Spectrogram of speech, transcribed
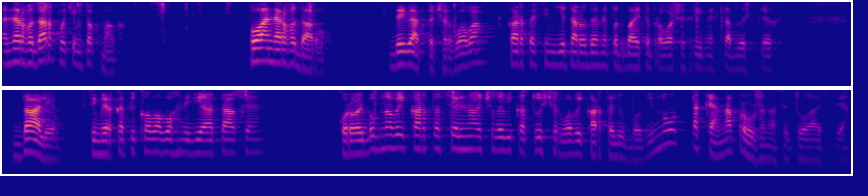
Енергодар, потім Токмак. По Енергодару. Дев'ятка червова. Карта сім'ї та родини. Подбайте про ваших рідних та близьких. Далі сімірка пікова вогневі атаки. Король бубновий карта сильного чоловіка, туз червовий карта любові. Ну, таке напружена ситуація.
